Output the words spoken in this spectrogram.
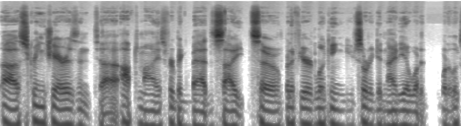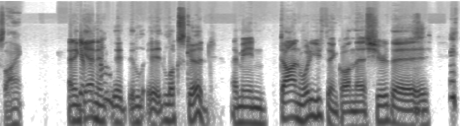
uh, screen share isn't uh, optimized for Big Bad site. So, but if you're looking, you sort of get an idea what it what it looks like. And again, for some- it, it it looks good. I mean, Don, what do you think on this? You're the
